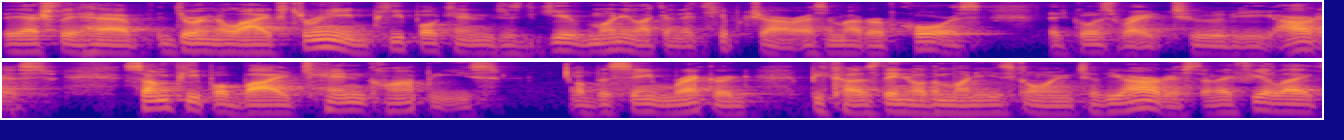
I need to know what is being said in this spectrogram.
They actually have, during a live stream, people can just give money like in a tip jar as a matter of course that goes right to the artist. Some people buy 10 copies of the same record because they know the money is going to the artist. And I feel like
